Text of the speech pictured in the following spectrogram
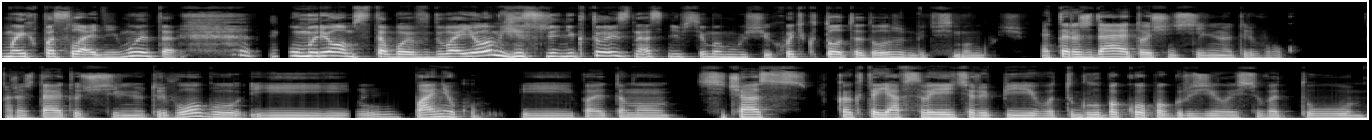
моих посланий ему это умрем с тобой вдвоем, если никто из нас не всемогущий. Хоть кто-то должен быть всемогущим. Это рождает очень сильную тревогу. Рождает очень сильную тревогу и панику. И поэтому сейчас как-то я в своей терапии вот глубоко погрузилась в эту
